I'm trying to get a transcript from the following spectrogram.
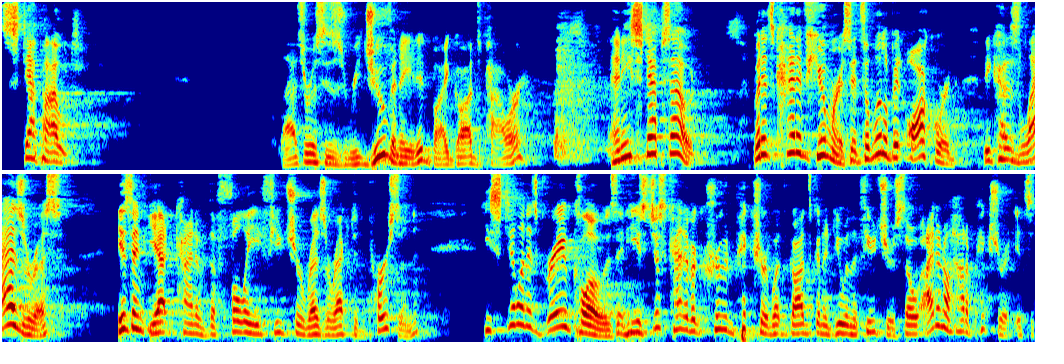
Step out. Lazarus is rejuvenated by God's power, and he steps out. But it's kind of humorous. It's a little bit awkward because Lazarus isn't yet kind of the fully future resurrected person he's still in his grave clothes and he's just kind of a crude picture of what God's going to do in the future. So I don't know how to picture it. It's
